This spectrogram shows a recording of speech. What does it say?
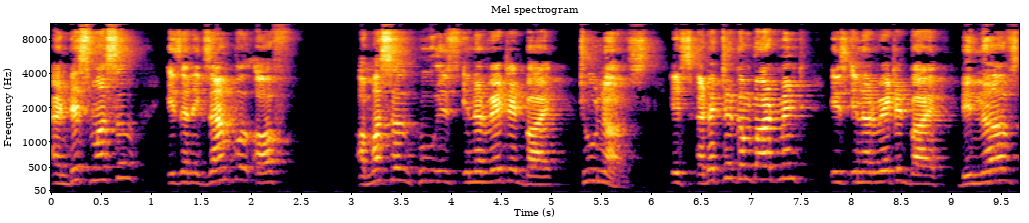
And this muscle is an example of a muscle who is innervated by two nerves. Its adductor compartment is innervated by the nerves,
